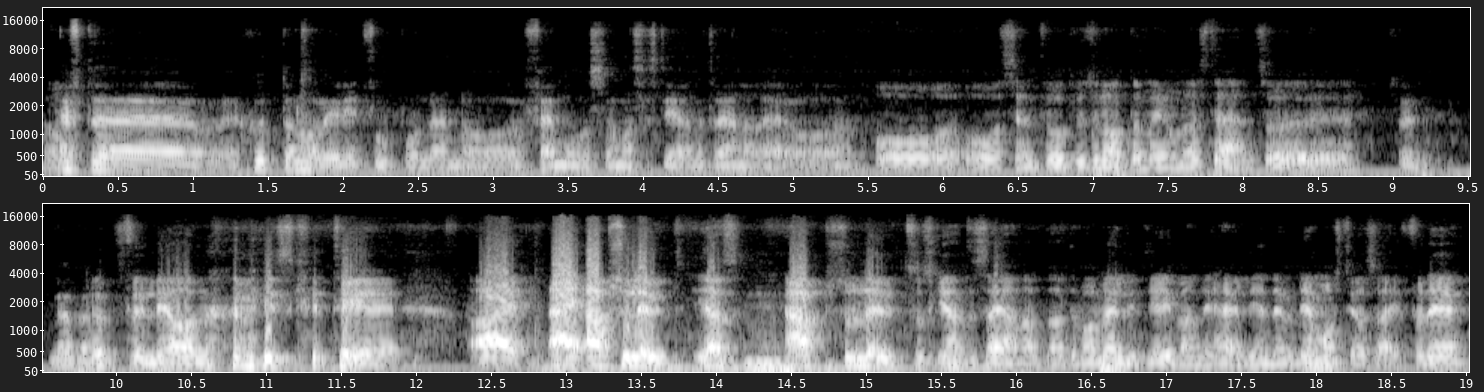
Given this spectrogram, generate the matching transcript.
Ja. Efter 17 år i elitfotbollen och 5 år som assisterande tränare. Och, och, och sen 2008 med Jonas Stern så, så uppfyllde jag en viss kriterie. Nej, nej absolut. Jag, absolut så ska jag inte säga annat att det var väldigt givande i helgen. Det, det måste jag säga. För det,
